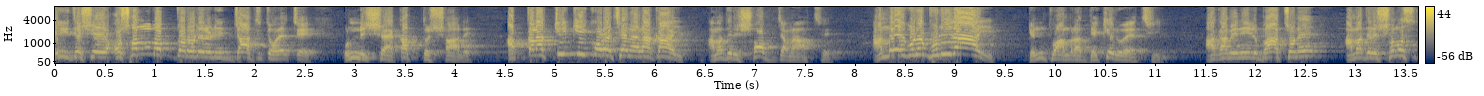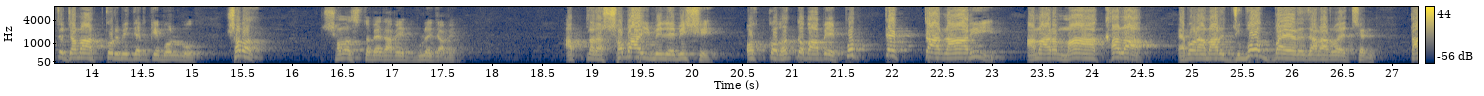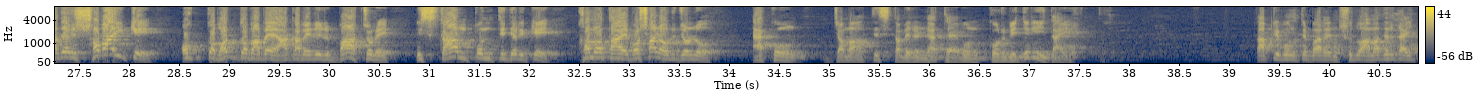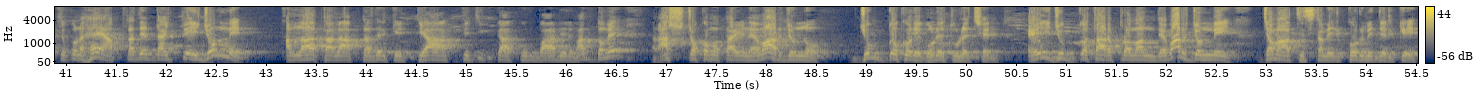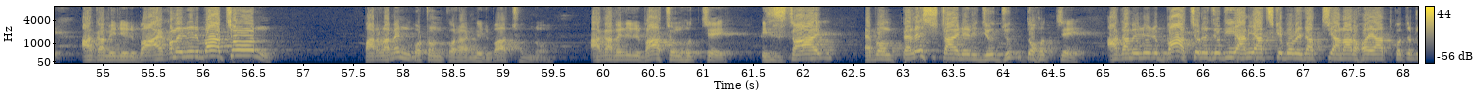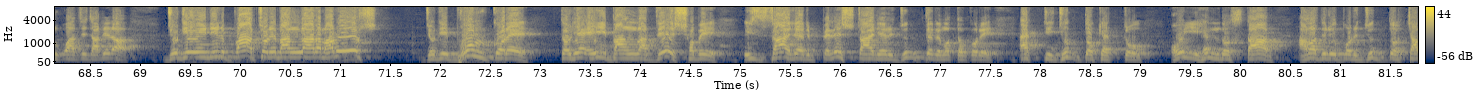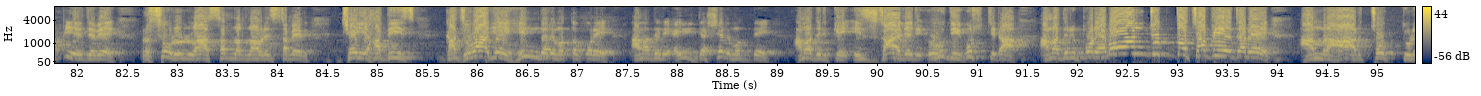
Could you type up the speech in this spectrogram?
এই দেশে অসম্ভব ধরনের নির্যাতিত হয়েছে। উনিশশো একাত্তর সালে আপনারা কি কি করেছেন এলাকায়। আমাদের সব জানা আছে। আমরা এগুলো ভুলি নাই, কিন্তু আমরা দেখে রয়েছি। আগামী নির্বাচনে আমাদের সমস্ত জামাত কর্মীদেরকে বলব, সমস্ত ভেদাভেদ ভুলে যাবে। আপনারা সবাই মিলে মিশে ঐক্যবদ্ধভাবে প্রত্যেকটা নারী, আমার মা খালা এবং আমার যুবক ভাইয়েরা যারা রয়েছেন, তাদের সবাইকে ঐক্যবদ্ধভাবে আগামী নির্বাচনে ইসলামপন্থীদেরকে ক্ষমতায় বসানোর জন্য এখন জামাত ইসলামের নেতা এবং কর্মীদেরই দায়িত্ব। আপনি বলতে পারেন, শুধু আমাদের দায়িত্ব কোনো হ্যাঁ আপনাদের দায়িত্ব এই জন্যে। আল্লাহ তালা আপনাদেরকে ত্যাগ তিতিকা কুরবানির মাধ্যমে রাষ্ট্র ক্ষমতায় নেওয়ার জন্য যোগ্য করে গড়ে তুলেছেন। এই যোগ্যতার প্রমাণ দেওয়ার জন্যেই জামাত ইসলামের কর্মীদেরকে আগামী নির্বা, আগামী নির্বাচন। পার্লামেন্ট গঠন করার নির্বাচন নয়, আগামী নির্বাচন হচ্ছে ইসরায়েল এবং প্যালেস্টাইনের যে যুদ্ধ হচ্ছে। আগামী নির্বাচনে যদি আমি আজকে বলে যাচ্ছি, আমার হয়াত কতটুকু আছে জানি না। যদি এই নির্বাচনে বাংলার মানুষ যদি ভুল করে তবে এই বাংলাদেশ হবে ইসরায়েলের প্যালেস্টাইনের যুদ্ধের মতো করে একটি যুদ্ধক্ষেত্র। ওই হিন্দুস্তান আমাদের উপর যুদ্ধ চাপিয়ে দেবে। রসুল্লাহ সাল্লাহ ইসলামের যেই হাদিস গাজওয়া যে হিন্দের মতো করে আমাদের এই দেশের মধ্যে আমাদেরকে ইসরায়েলের ইহুদি গোষ্ঠীরা আমাদের উপর এমন যুদ্ধ চাপিয়ে যাবে আমরা আর চোখ তুলে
